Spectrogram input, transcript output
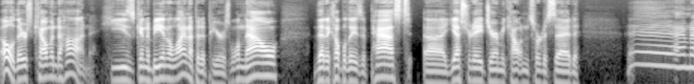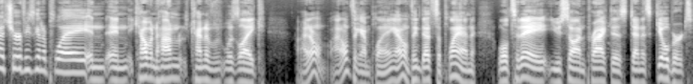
oh, there's Calvin DeHaan. He's going to be in the lineup, it appears. Well, now that a couple days have passed, uh, yesterday Jeremy Colliton sort of said, eh, I'm not sure if he's going to play, and and Calvin DeHaan kind of was like, I don't, I don't think I'm playing. I don't think that's the plan. Well, today you saw in practice Dennis Gilbert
